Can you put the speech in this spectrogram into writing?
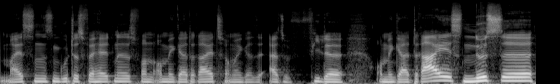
meistens ein gutes Verhältnis von Omega-3 zu Omega-6, also viele Omega-3s, Nüsse,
